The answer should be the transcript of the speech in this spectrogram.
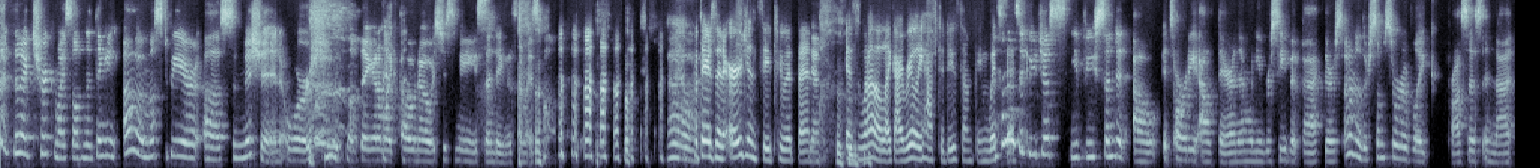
then I trick myself into thinking, oh, it must be a, a submission or something. And I'm like, oh no, it's just me sending this to myself. but there's an urgency to it then Yeah. as well. Like I really have to do something And with sometimes this. if you just if you send it out, it's already out there. And then when you receive it back, there's I don't know, there's some sort of like process in that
